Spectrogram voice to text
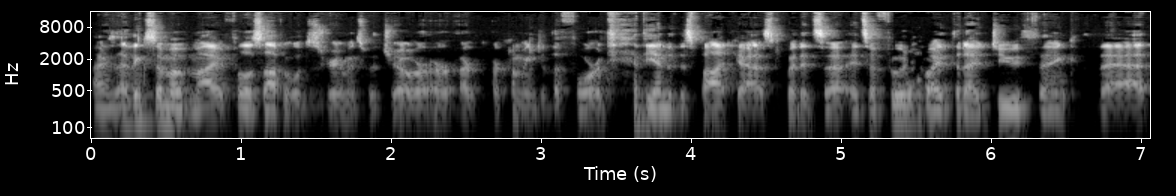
I, I, think some of my philosophical disagreements with Joe are, are, are, coming to the fore at the end of this podcast, but it's a it's a food fight that I do think that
